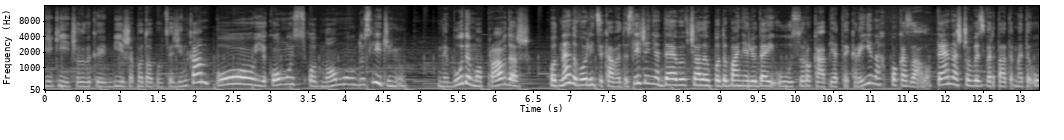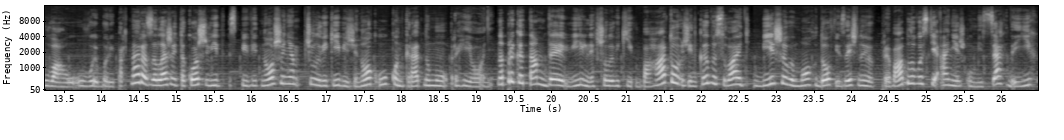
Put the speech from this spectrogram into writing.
які чоловіки більше подобаються жінкам по якомусь одному дослідженню. Не будемо, правда ж? Одне доволі цікаве дослідження, де вивчали вподобання людей у 45 країнах, показало те, на що ви звертатимете увагу у виборі партнера, залежить також від співвідношення чоловіків і жінок у конкретному регіоні. Наприклад, там, де вільних чоловіків багато, жінки висувають більше вимог до фізичної привабливості, аніж у місцях, де їх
